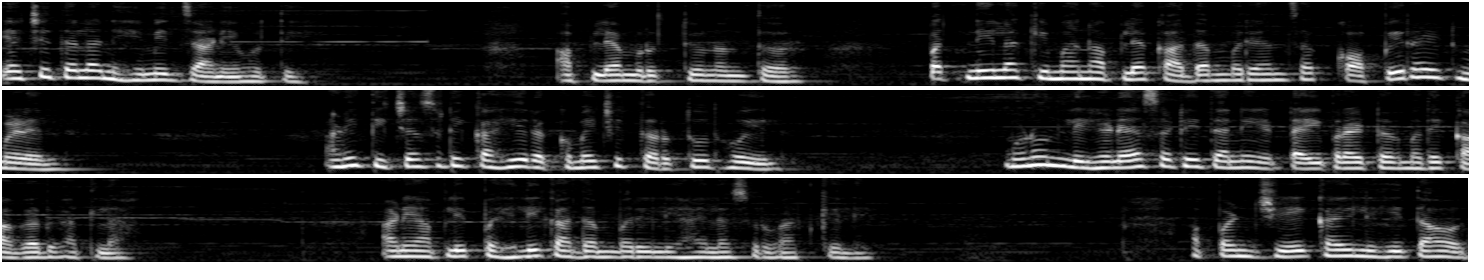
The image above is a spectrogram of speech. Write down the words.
याची त्याला नेहमीच जाणीव होती. आपल्या मृत्यूनंतर पत्नीला किमान आपल्या कादंबऱ्यांचा कॉपीराईट मिळेल आणि तिच्यासाठी काही रकमेची तरतूद होईल. म्हणून लिहिण्यासाठी त्यांनी टाईपरायटरमध्ये कागद घातला आणि आपली पहिली कादंबरी लिहायला सुरुवात केली. आपण जे काही लिहित आहोत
